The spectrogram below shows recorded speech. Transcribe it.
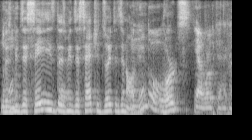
No mundo? 2016, 2017, 18 e 19. No mundo ou- Worlds, É, a World okay, okay.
